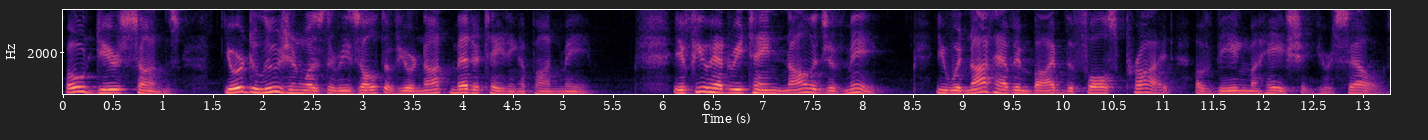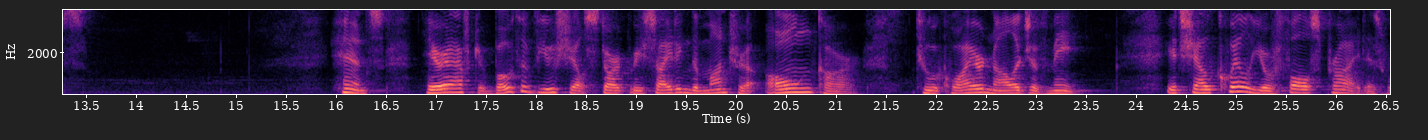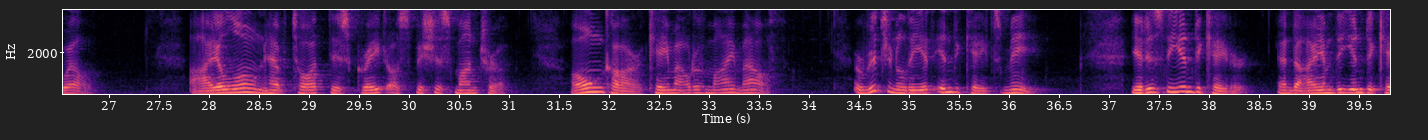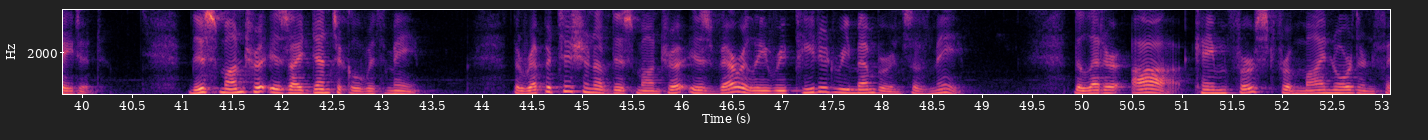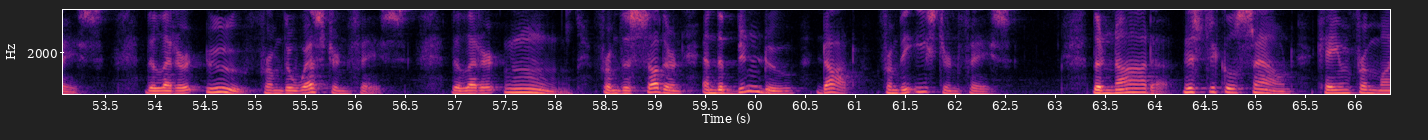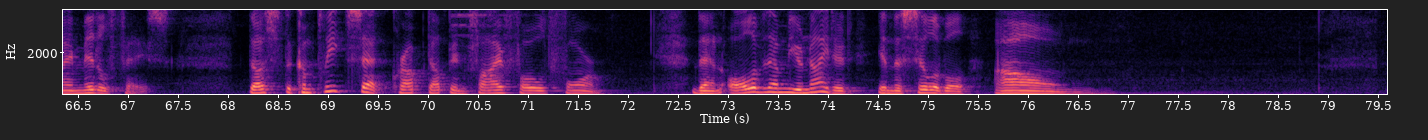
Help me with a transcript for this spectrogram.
O dear sons, your delusion was the result of your not meditating upon me. If you had retained knowledge of me, you would not have imbibed the false pride of being Mahesh yourselves. Hence, hereafter both of you shall start reciting the mantra Omkar to acquire knowledge of me. It shall quell your false pride as well. I alone have taught this great auspicious mantra. Omkar came out of my mouth. Originally it indicates me. It is the indicator, and I am the indicated. This mantra is identical with me. The repetition of this mantra is verily repeated remembrance of me. The letter A came first from my northern face, the letter U from the western face, the letter M from the southern, and the Bindu dot from the eastern face. The nada, mystical sound, came from my middle face. Thus the complete set cropped up in fivefold form. Then all of them united in the syllable Aum.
